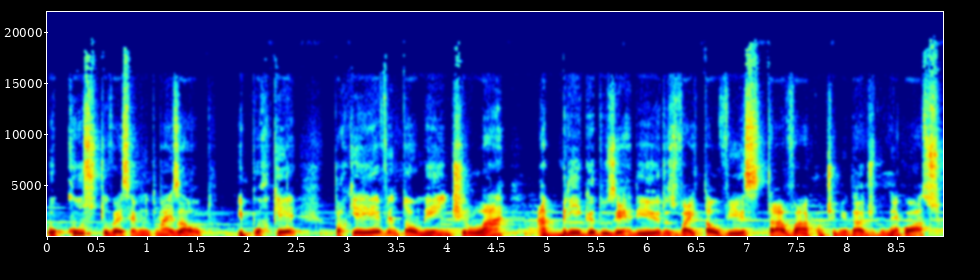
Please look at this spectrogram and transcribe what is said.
o custo vai ser muito mais alto. E por quê? Porque eventualmente lá a briga dos herdeiros vai talvez travar a continuidade do negócio,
